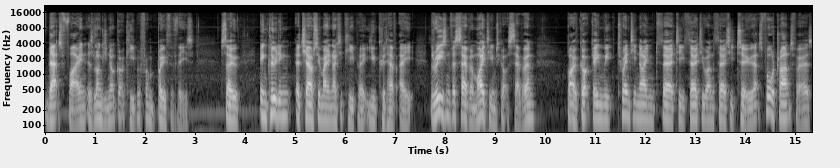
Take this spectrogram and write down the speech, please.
that's fine as long as you've not got a keeper from both of these. So including a Chelsea or Man United keeper, you could have eight. The reason for seven, my team's got seven, but I've got game week 29, 30, 31, 32. That's four transfers.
